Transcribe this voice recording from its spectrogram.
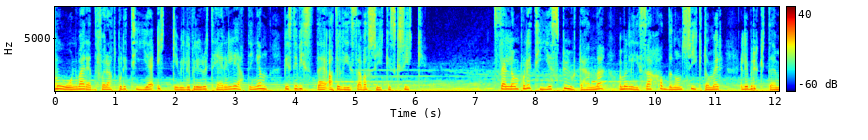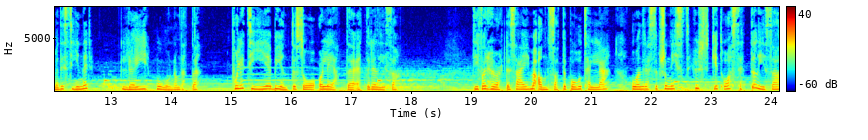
Moren var redd for at politiet ikke ville prioritere letingen hvis de visste at Elisa var psykisk syk. Selv om politiet spurte henne om Elisa hadde noen sykdommer eller brukte medisiner, løy moren om dette. Politiet begynte så å lete etter Elisa. De forhørte seg med ansatte på hotellet, og en resepsjonist husket å ha sett Elisa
